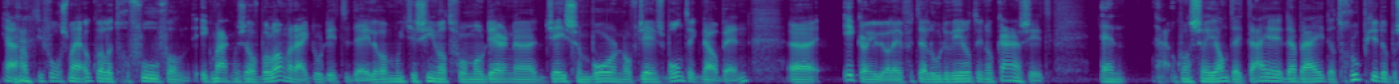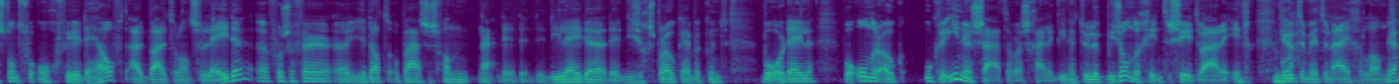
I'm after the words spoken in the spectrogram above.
ja, had hij volgens mij ook wel het gevoel van... ik maak mezelf belangrijk door dit te delen. Want moet je zien wat voor moderne Jason Bourne of James Bond ik nou ben. Eh, ik kan jullie wel even vertellen hoe de wereld in elkaar zit. En nou, ook wel een saillant detail daarbij. Dat groepje dat bestond voor ongeveer de helft uit buitenlandse leden. eh, voor zover eh, je dat op basis van nou, de, de- die leden de- die ze gesproken hebben kunt beoordelen. Waaronder ook Oekraïners zaten waarschijnlijk, die natuurlijk bijzonder geïnteresseerd waren in hoe het er met hun eigen land Ja,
